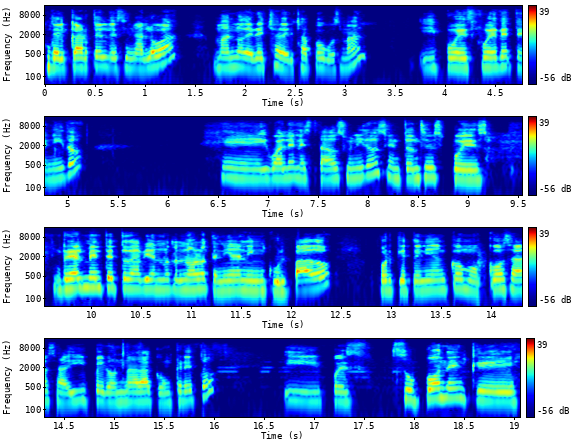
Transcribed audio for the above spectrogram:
del cártel de Sinaloa, mano derecha del Chapo Guzmán, y pues fue detenido eh, igual en Estados Unidos, entonces pues realmente todavía no, no, lo tenían inculpado porque tenían como cosas ahí, pero nada concreto, y pues suponen que,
